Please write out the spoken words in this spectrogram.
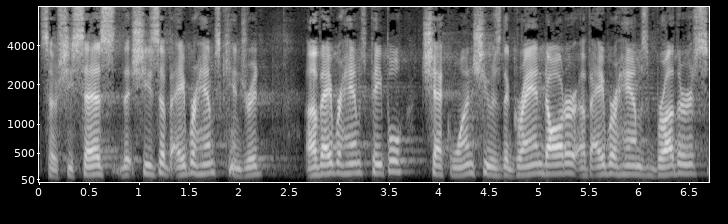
so she says that she's of Abraham's kindred of Abraham's people, check one. She was the granddaughter of Abraham's brothers,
